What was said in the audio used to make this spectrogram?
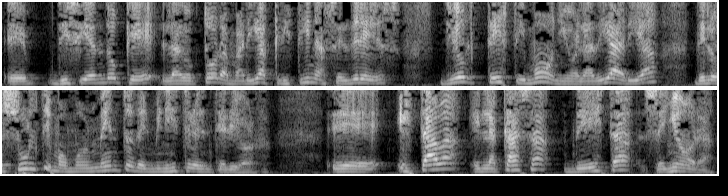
eh, diciendo que la doctora María Cristina Cedrés dio el testimonio a la diaria de los últimos momentos del ministro de Interior. Eh, estaba en la casa de esta señora,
